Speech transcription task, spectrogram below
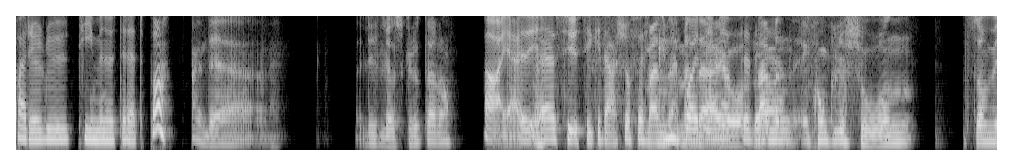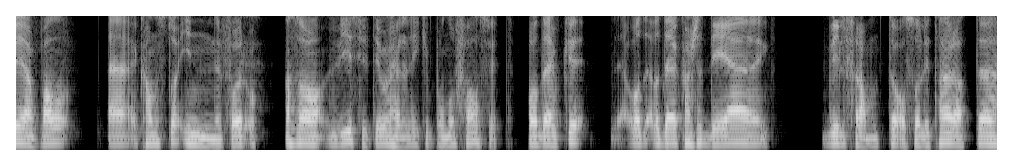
parer du ti minutter etterpå. Nei, Det er litt løskrutt der, da. Ja, jeg, jeg syns ikke det er så festlig Men, men det er jo det Nei, men konklusjonen som vi iallfall eh, kan stå inne for og, Altså, vi sitter jo heller ikke på noe fasit, og det er jo ikke Og det, og det er kanskje det jeg vil fram til også litt her, at uh,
